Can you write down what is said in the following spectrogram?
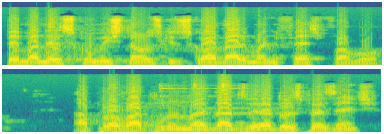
permaneçam como estão. Os que discordarem, manifestem, por favor. Aprovado por unanimidade dos vereadores presentes.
